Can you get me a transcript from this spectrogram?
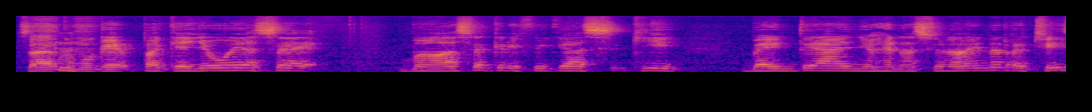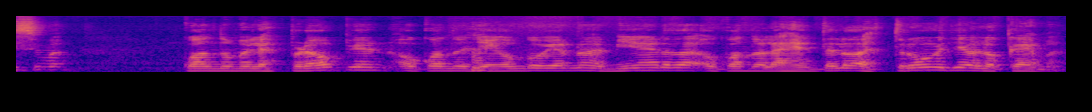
O sea, como que, ¿para qué yo voy a hacer, me voy a sacrificar aquí 20 años en hacer una vaina rechísima cuando me lo expropien o cuando llega un gobierno de mierda o cuando la gente lo destruye o lo quema?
